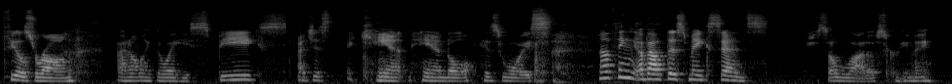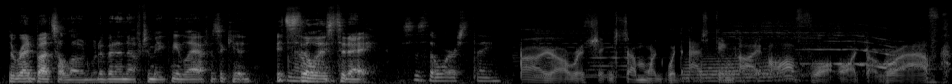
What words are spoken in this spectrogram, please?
feels wrong. I don't like the way he speaks. I just I can't handle his voice. Nothing about this makes sense. Just a lot of screaming. The red butts alone would have been enough to make me laugh as a kid. It still way. is today. This is the worst thing. I uh, wishing someone would asking I offer autograph.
